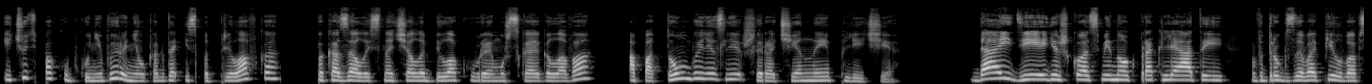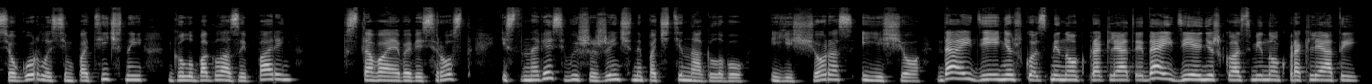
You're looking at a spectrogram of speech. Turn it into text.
И чуть покупку не выронил, когда из-под прилавка показалась сначала белокурая мужская голова, а потом вылезли широченные плечи. «Дай денежку, осьминог проклятый!» Вдруг завопил во все горло симпатичный, голубоглазый парень, вставая во весь рост и становясь выше женщины почти на голову. И еще раз, и еще. «Дай денежку, осьминог проклятый! Дай денежку, осьминог проклятый!»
